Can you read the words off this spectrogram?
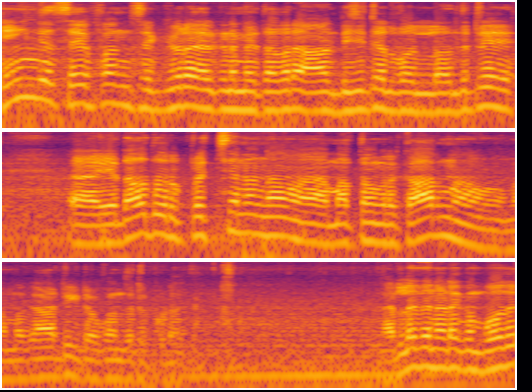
நீங்கள் சேஃப் அண்ட் செக்யூராக இருக்கணுமே தவிர டிஜிட்டல் வேர்ல்டில் வந்துட்டு ஏதாவது ஒரு பிரச்சனைனா மற்றவங்களை காரணம் நம்ம காட்டிக்கிட்டு உட்காந்துட்டு கூடாது. நல்லது நடக்கும்போது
